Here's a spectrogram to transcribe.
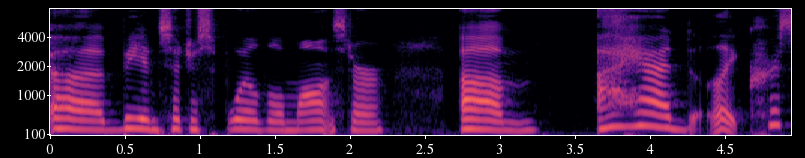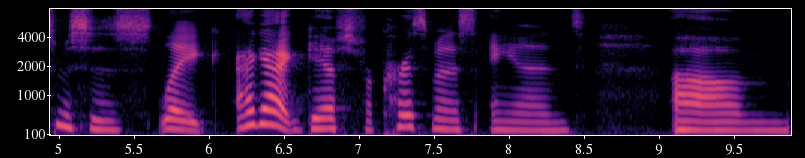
uh, being such a spoiled little monster. Um, I had like Christmases, like I got gifts for Christmas, and um,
